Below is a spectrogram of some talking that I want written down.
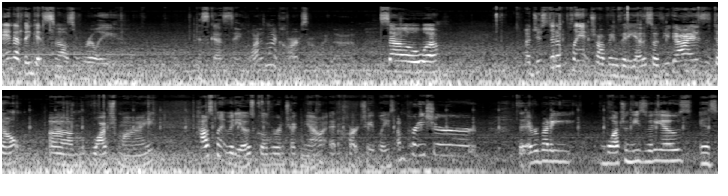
and i think it smells really disgusting. Why does my car sound like that? So, uh, I just did a plant shopping video. So if you guys don't um, watch my houseplant videos, go over and check me out at Heart Shaped Leaves. I'm pretty sure that everybody watching these videos is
